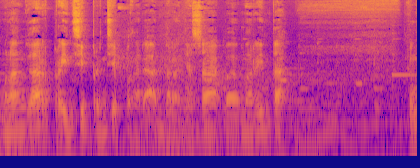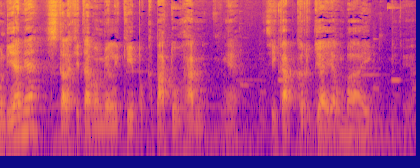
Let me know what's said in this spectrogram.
melanggar prinsip-prinsip pengadaan barang jasa pemerintah. Kemudian ya, setelah kita memiliki kepatuhan ya, sikap kerja yang baik gitu ya.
